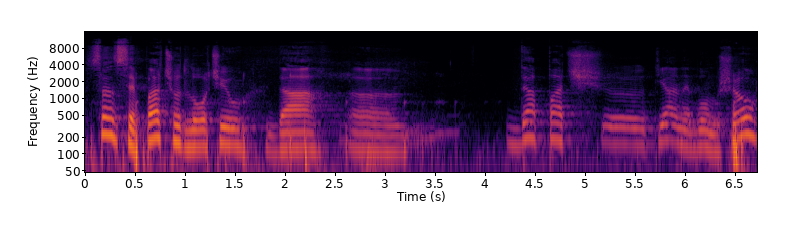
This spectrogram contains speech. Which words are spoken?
sem se pač odločil, da, da pač tja ne bom šel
